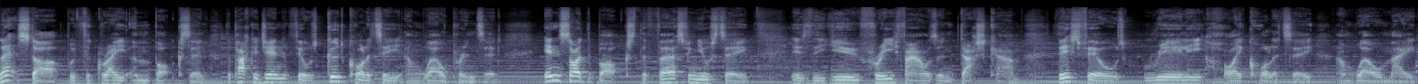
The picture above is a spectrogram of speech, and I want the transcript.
Let's start with the great unboxing. The packaging feels good quality and well printed. Inside the box, the first thing you'll see is the U3000 dashcam. This feels really high quality and well made.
